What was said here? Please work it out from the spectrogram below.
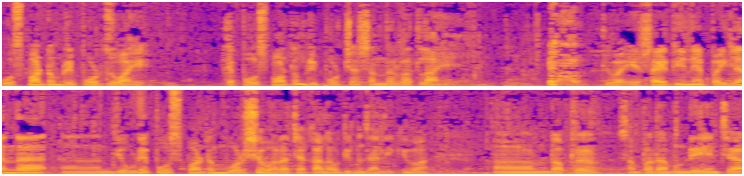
पोस्टमॉर्टम रिपोर्ट जो आहे त्या पोस्टमॉर्टम रिपोर्टच्या संदर्भातला आहे. तेव्हा एस आय टीने पहिल्यांदा जेवढे पोस्टमॉर्टम वर्षभराच्या कालावधीमध्ये झाले किंवा डॉक्टर संपदा मुंडे यांच्या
